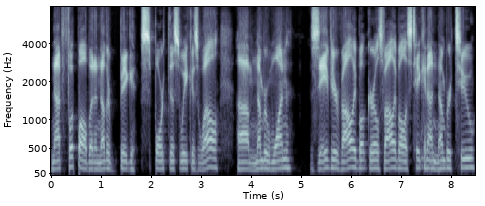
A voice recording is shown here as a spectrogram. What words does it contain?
not football, but another big sport this week as well. Um, number one Xavier volleyball girls volleyball is taking on number two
